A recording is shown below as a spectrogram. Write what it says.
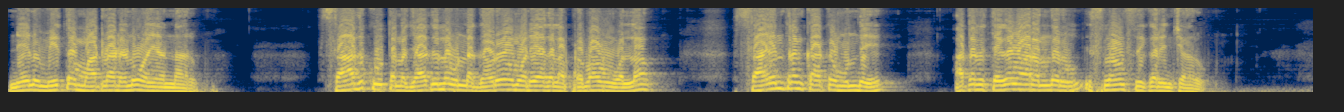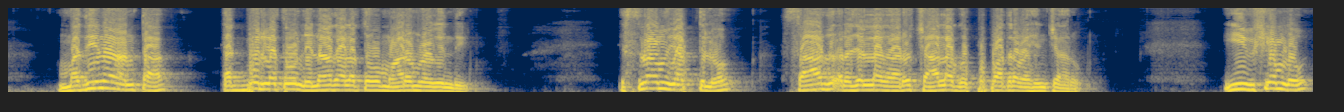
నేను మీతో మాట్లాడను అని అన్నారు. సాధుకు తన జాతిలో ఉన్న గౌరవ మర్యాదల ప్రభావం వల్ల సాయంత్రం కాకముందే అతని తెగవారందరూ ఇస్లాం స్వీకరించారు. మదీనా అంతా తక్బీర్లతో నినాదాలతో మారుమ్రోగింది ఇస్లాం వ్యాప్తిలో సాద్ రజల్లా గారు చాలా గొప్ప పాత్ర వహించారు. ఈ విషయంలో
